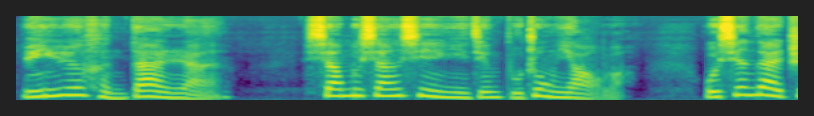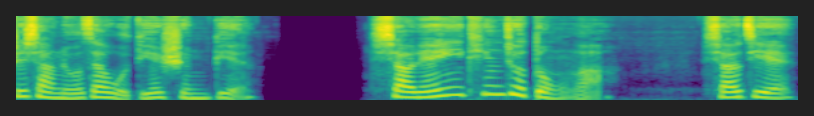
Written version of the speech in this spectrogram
凌云很淡然：“相不相信已经不重要了，我现在只想留在我爹身边。小莲一听就懂了，小姐，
